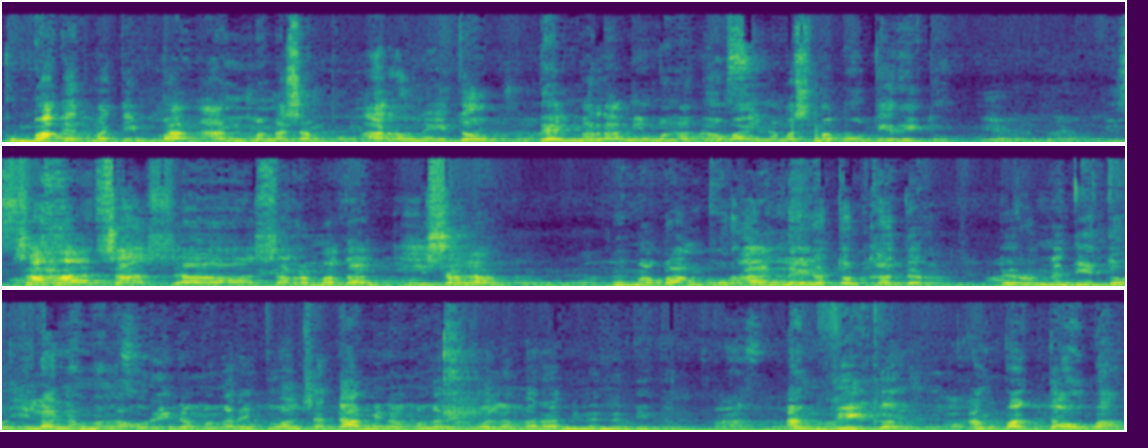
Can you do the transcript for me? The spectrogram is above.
Kung bakit matimbang ang mga sampung araw na ito, dahil maraming mga gawain na mas mabuti rito. Sa, sa, sa, sa Ramadan, isa lang. Bumaba ang Quran, Laylatul Qadr. Pero nandito, ilan ang mga uri ng mga ritual? Sa dami ng mga ritual na marami na nandito. Ang dhikr, ang pagtauba,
